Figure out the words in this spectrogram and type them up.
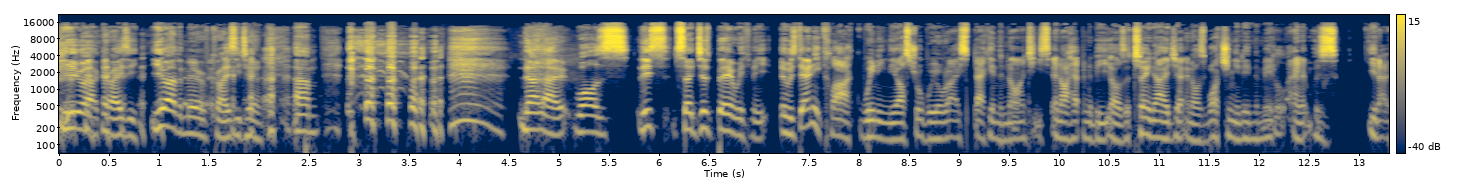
you are crazy. You are the mayor of Crazy Town. Um, no, no, it was this. So just bear with me. It was Danny Clark winning the Austral Wheel Race back in the 90s, and I happened to be. I was a teenager, and I was watching it in the middle, and it was you know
